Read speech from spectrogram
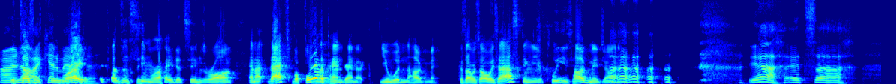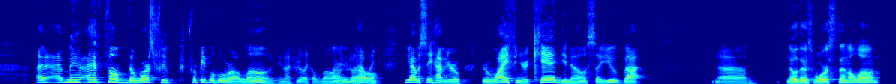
I it know. doesn't I can't seem imagine right. it. It doesn't seem right. It seems wrong. And I, that's before the pandemic. You wouldn't hug me because I was always asking you, "Please hug me, John." yeah, it's. uh I, I mean, I feel the worst for, for people who are alone. You know, if you're like alone, I you don't have like you obviously have your your wife and your kid. You know, so you've got. Um, No, there's worse than alone.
